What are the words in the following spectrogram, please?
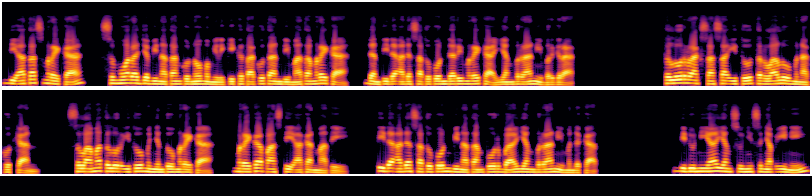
Di atas mereka, semua Raja Binatang kuno memiliki ketakutan di mata mereka, dan tidak ada satupun dari mereka yang berani bergerak. Telur raksasa itu terlalu menakutkan. Selama telur itu menyentuh mereka, mereka pasti akan mati. Tidak ada satupun binatang purba yang berani mendekat. Di dunia yang sunyi senyap ini,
